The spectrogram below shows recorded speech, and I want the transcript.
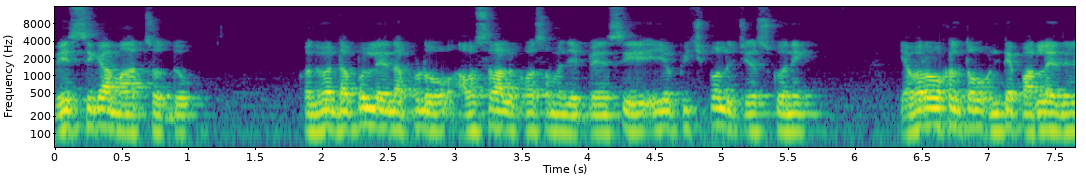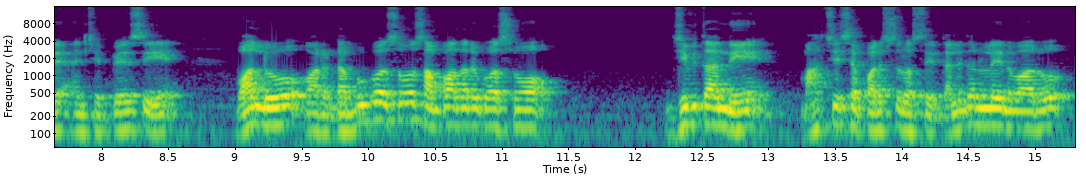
వేసిగా మార్చొద్దు. కొంతమంది డబ్బులు లేనప్పుడు అవసరాల కోసం అని చెప్పేసి ఏ పిచ్చి పనులు చేసుకొని ఎవరో ఒకరితో ఉంటే పర్లేదులే అని చెప్పేసి వాళ్ళు వారి డబ్బు కోసమో సంపాదన కోసమో జీవితాన్ని మార్చేసే పరిస్థితులు వస్తాయి. తల్లిదండ్రులు లేని వారు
